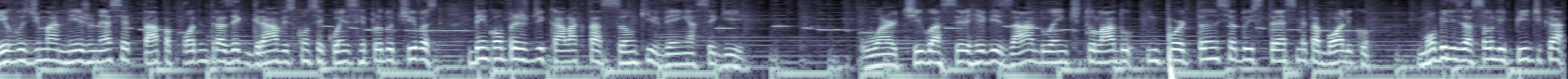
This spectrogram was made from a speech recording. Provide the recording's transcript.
Erros de manejo nessa etapa podem trazer graves consequências reprodutivas, bem como prejudicar a lactação que vem a seguir. O artigo a ser revisado é intitulado Importância do estresse metabólico, mobilização lipídica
